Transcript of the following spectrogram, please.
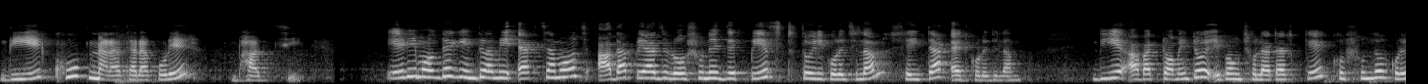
দিয়ে খুব নাড়াচাড়া করে ভাজছি। এরই মধ্যে কিন্তু আমি এক চামচ আদা, পেঁয়াজ, রসুনের যে পেস্ট তৈরি করেছিলাম, সেইটা অ্যাড করে দিলাম। দিয়ে আবার টমেটো এবং ছোলাটাকে খুব সুন্দর করে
